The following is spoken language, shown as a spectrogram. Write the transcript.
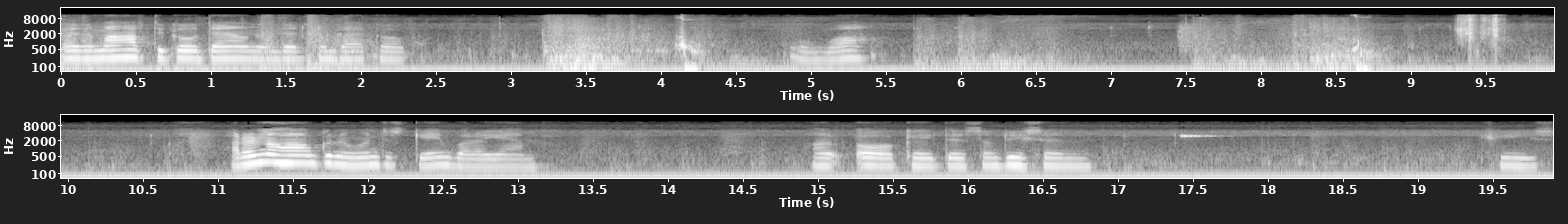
Guys, I might have to go down and then come back up. Oh, wow. I don't know how I'm gonna win this game, but I am. I, oh, okay, there's some decent trees.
